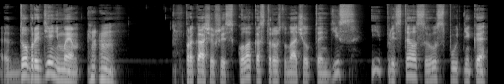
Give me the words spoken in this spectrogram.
«Добрый день, мэм!» Прокашившись кулак, осторожно начал Тендис и представил своего спутника,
